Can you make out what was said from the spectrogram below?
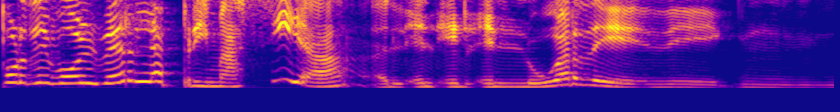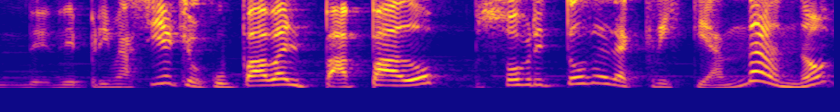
por devolver la primacía, el, lugar de, primacía que ocupaba el papado sobre toda la cristiandad, ¿no?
